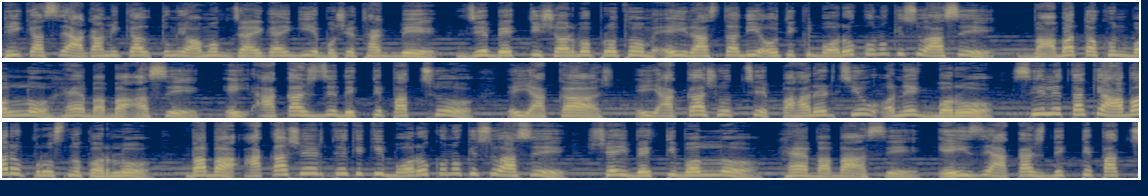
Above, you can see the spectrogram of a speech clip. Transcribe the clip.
ঠিক আছে, আগামীকাল তুমি অমক জায়গায় গিয়ে বসে থাকবে। যে ব্যক্তি সর্বপ্রথম এই রাস্তা দিয়ে অতি বড় কোনো কিছু আছে? বাবা তখন বলল হ্যাঁ বাবা আছে। এই আকাশ যে দেখতে পাচ্ছ, এই আকাশ এই আকাশ হচ্ছে পাহাড়ের চেয়েও অনেক বড়। ছেলে তাকে আবারও প্রশ্ন করল, বাবা, আকাশের থেকে কি বড় কোনো কিছু আছে? সেই ব্যক্তি বলল হ্যাঁ বাবা আছে। এই যে আকাশ দেখতে পাচ্ছ,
